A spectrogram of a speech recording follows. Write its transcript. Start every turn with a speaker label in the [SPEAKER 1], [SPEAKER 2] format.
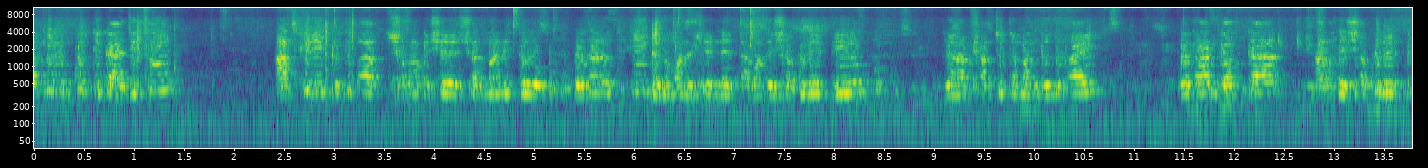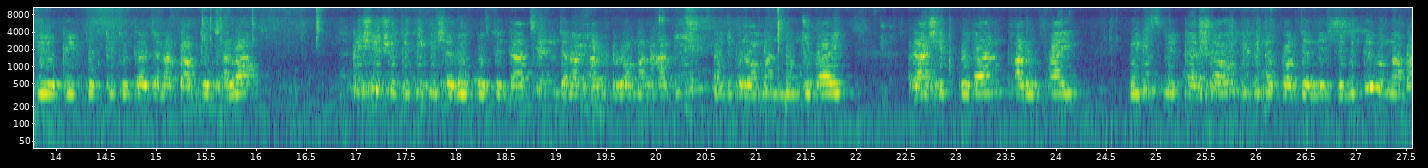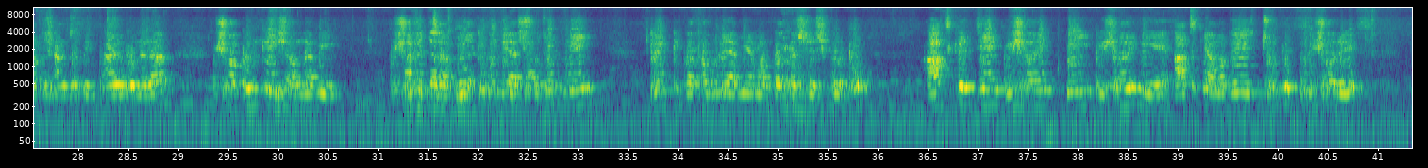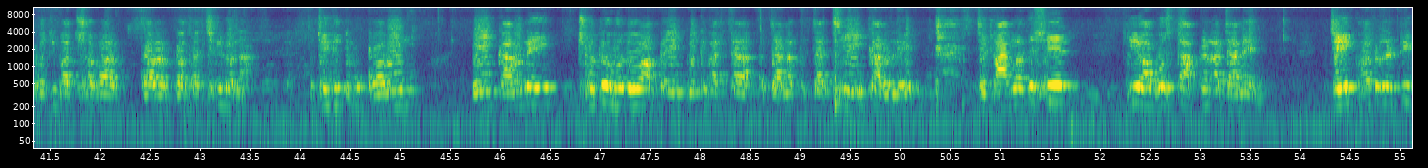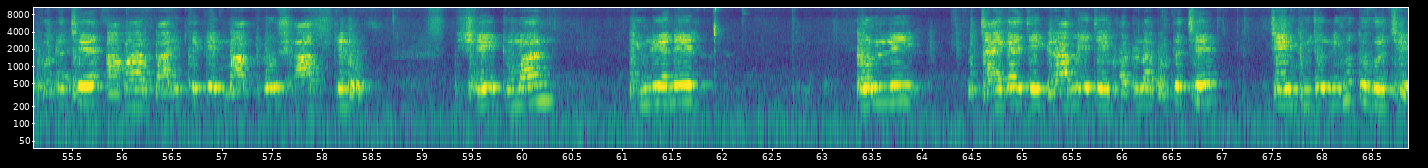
[SPEAKER 1] আন্দোলন কর্তৃক আয়োজিত আজকের এই প্রতিবাদ সমাবেশের সম্মানিত প্রধান অতিথি, গণমানুষের নেতা, আমাদের সকলের প্রিয় জনাব শামসুজ্জামান দুদু ভাই প্রধান বক্তা, আমাদের সকলের প্রিয় বীর মুক্তিযোদ্ধা জনাব আব্দুল সালাম। বিশেষ অতিথি হিসেবে উপস্থিত আছেন জনাব হাবিবুর রহমান হাবিব মজিবুর রহমান মঞ্জু ভাই, রাশিদ প্রধান, ফারুক ভাই বিনিস মিত্তার সহ বিভিন্ন পর্যায়ের নেতৃবৃন্দ এবং আমার সাংবাদিক ভাই বোনেরা। সকলকে এই সংগ্রামী বক্তব্য দেওয়ার সুযোগ নেই। দু একটি কথা বলে আমি আমার কথা শেষ করব। আজকের যে বিষয়, এই বিষয় নিয়ে আজকে আমাদের ছোট পরিসরে প্রতিবাদ সভা করার কথা ছিল না। যেহেতু গরম, এই কারণেই ছোট হলেও আমরা এই প্রতিবাদটা জানাতে চাচ্ছি, এই কারণে যে বাংলাদেশের কি অবস্থা আপনারা জানেন? যে ঘটনাটি ঘটেছে, আমার বাড়ি থেকে মাত্র সাত কিলো। সেই ডুমান ইউনিয়নের পল্লী জায়গায় যে গ্রামে যে ঘটনা ঘটেছে যে দুজন নিহত হয়েছে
